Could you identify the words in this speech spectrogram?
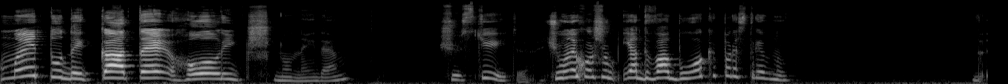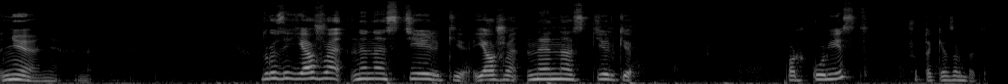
ми туди категорично не йдемо. Що стійте? Чи вони хочуть, щоб я два блоки перестрибнув? Ні, ні, ні. Друзі, я вже не настільки. Я вже не настільки паркуріст, щоб таке зробити.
